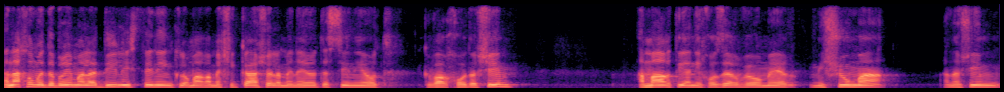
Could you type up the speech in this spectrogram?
אנחנו מדברים על הדי-ליסטינינג, כלומר המחיקה של המניות הסיניות כבר חודשים. אמרתי, אני חוזר ואומר, משום מה אנשים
